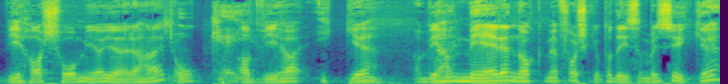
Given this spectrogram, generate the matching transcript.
vi har så mye å gjøre her okay. at vi har ikke Vi har mer enn nok med å forske på de som blir syke.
